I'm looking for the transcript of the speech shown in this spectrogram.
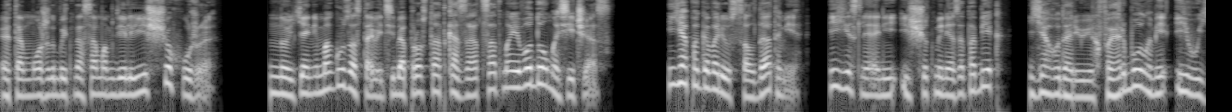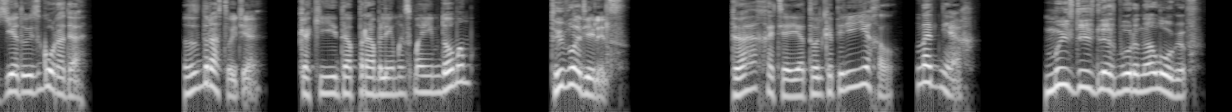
Это может быть на самом деле еще хуже. Но я не могу заставить себя просто отказаться от моего дома сейчас. Я поговорю с солдатами, и если они ищут меня за побег, я ударю их фаерболами и уеду из города. Здравствуйте. Какие-то проблемы с моим домом? Ты владелец? Да, хотя я только переехал. На днях. Мы здесь для сбора налогов.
